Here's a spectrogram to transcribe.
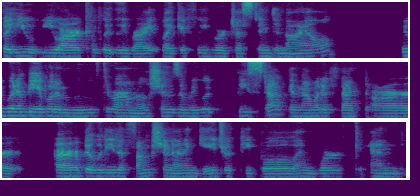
but you you are completely right. Like if we were just in denial we wouldn't be able to move through our emotions and we would be stuck and that would affect our our ability to function and engage with people and work and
